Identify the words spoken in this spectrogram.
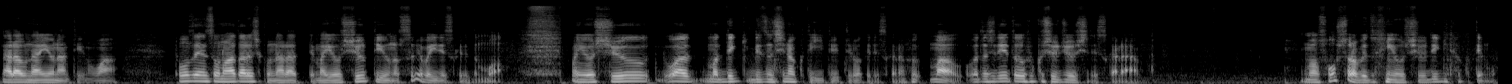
習う内容なんていうのは、当然その新しく習って、まあ予習っていうのをすればいいですけれども、まあ予習は、まあでき、別にしなくていいと言ってるわけですから、まあ私で言うと復習重視ですから、まあそうしたら別に予習できなくても、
